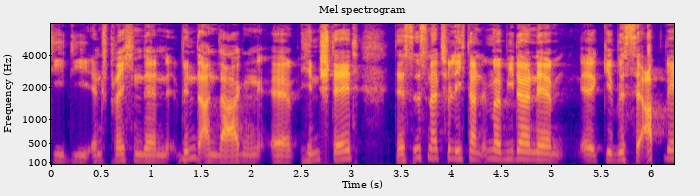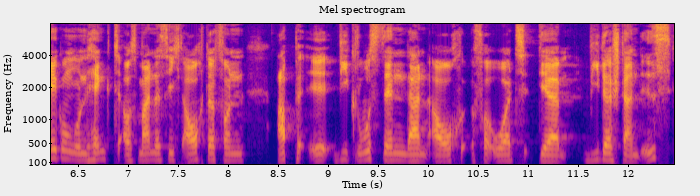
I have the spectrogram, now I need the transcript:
die, die entsprechenden Windanlagen äh, hinstellt. Das ist natürlich dann immer wieder eine äh, gewisse Abwägung und hängt aus meiner Sicht auch davon ab, äh, wie groß denn dann auch vor Ort der Widerstand ist.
